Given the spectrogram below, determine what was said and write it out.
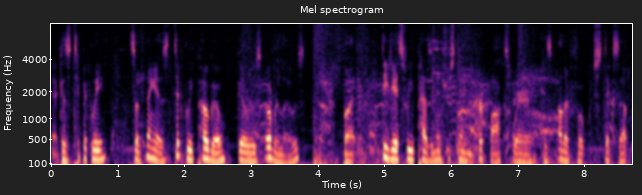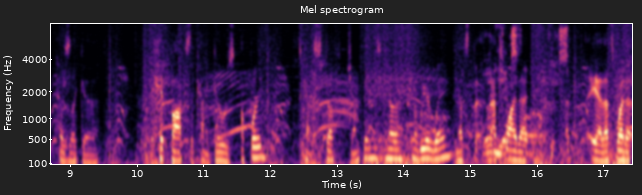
Yeah, because typically, so the thing is, typically pogo goes over lows, but DJ Sweep has an interesting hurt box where his other foot, which sticks up, has like a, a hit box that kind of goes upward to kind of stuff jump ins in a, in a weird way, and that's the, that's why that, that- yeah that's why that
